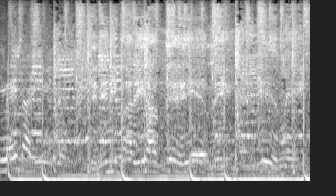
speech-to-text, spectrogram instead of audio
Maybach music. Can anybody out there hear me? Hear me?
